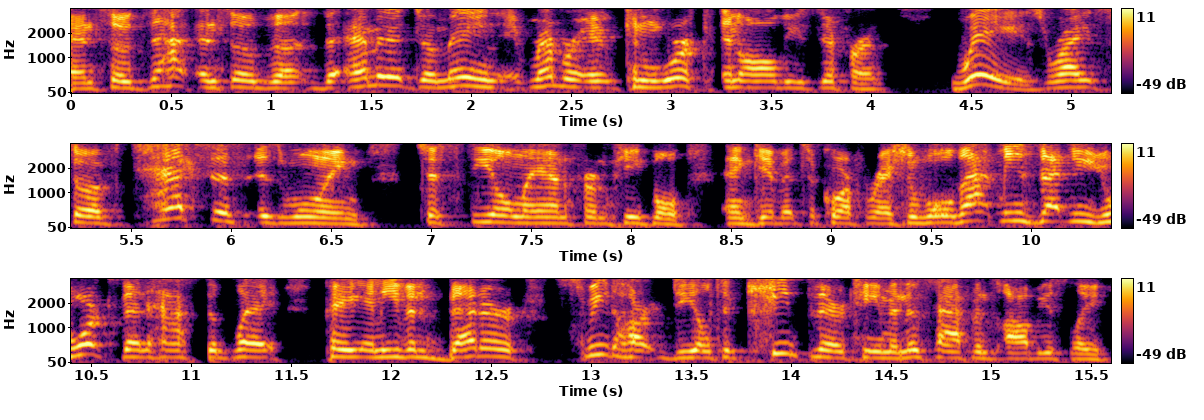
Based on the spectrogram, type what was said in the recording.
And so that, and so the the eminent domain, remember, it can work in all these different ways, right? So if Texas is willing to steal land from people and give it to corporations, well, that means that New York then has to play, pay an even better sweetheart deal to keep their team. And this happens obviously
